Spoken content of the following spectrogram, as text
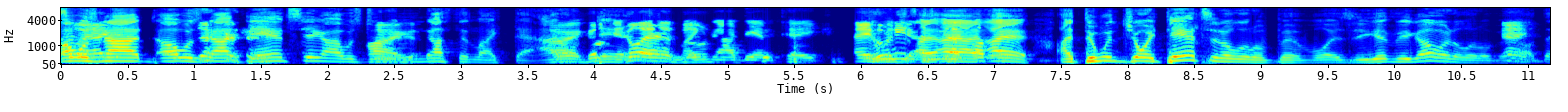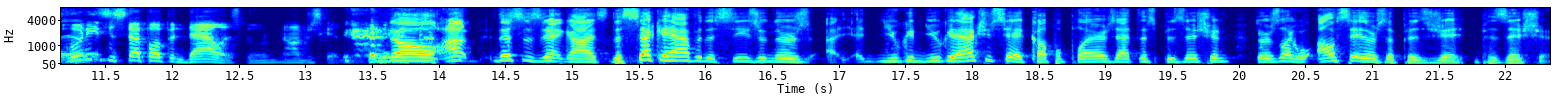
I was not. I was Sure. not dancing. I was doing All right. nothing like that. I All don't right, go- dance. go ahead, My Boone. goddamn take. Hey, who needs job. to I, step up? I, I, I do enjoy dancing a little bit, boys. You get me going a little bit. Hey, who needs to step up in Dallas, Boone? No, I'm just kidding. no, I, this is it, guys. The second half of the season, there's uh, you could you could actually say a couple players at this position. There's like I'll say there's a posi- position.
